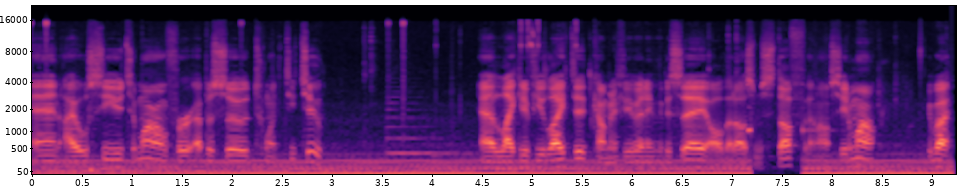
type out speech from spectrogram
and I will see you tomorrow for episode 22. And like it if you liked it, comment if you have anything to say, all that awesome stuff, and I'll see you tomorrow. Goodbye.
